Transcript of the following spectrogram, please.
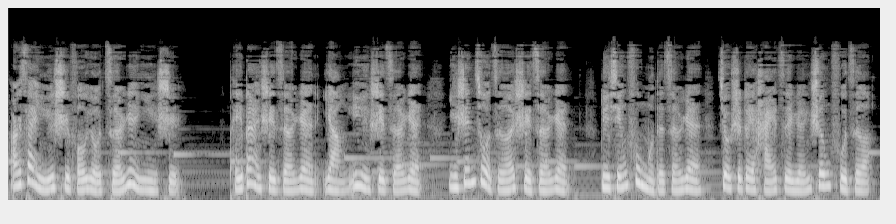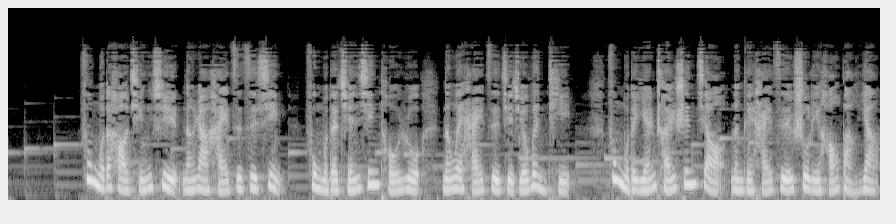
而在于是否有责任意识。陪伴是责任，养育是责任，以身作则是责任。履行父母的责任，就是对孩子人生负责。父母的好情绪能让孩子自信，父母的全心投入能为孩子解决问题，父母的言传身教能给孩子树立好榜样。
